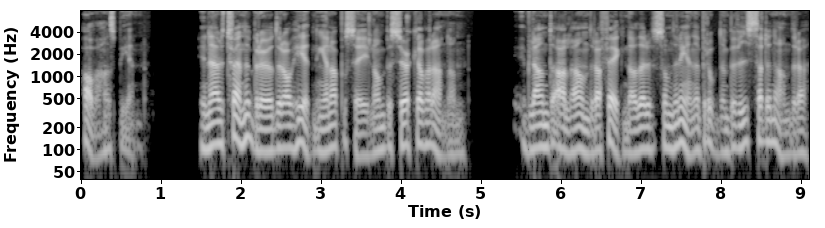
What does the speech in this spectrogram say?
hava hans ben. Enär tvenne bröder av hedningarna på Ceylon besöka varannan Ibland alla andra fägnader som den ene brodern bevisar den andra,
